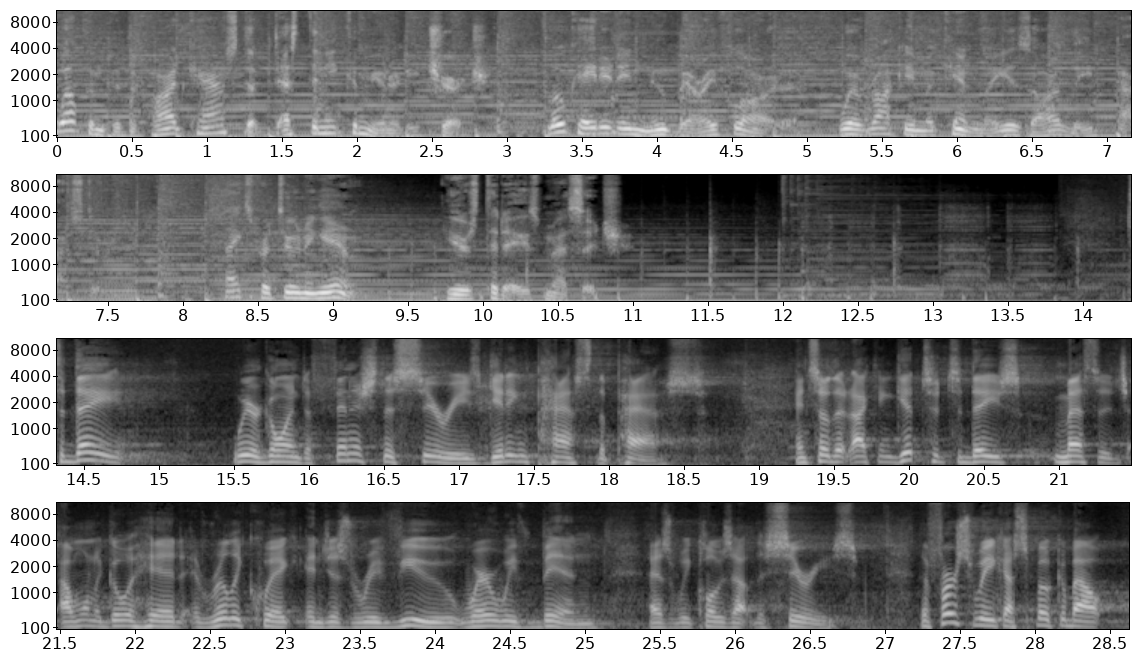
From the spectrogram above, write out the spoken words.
Welcome to the podcast of Destiny Community Church, located in Newberry, Florida, where Rocky McKinley is our lead pastor. Thanks for tuning in. Here's today's message. Today, we are going to finish this series, Getting Past the Past. And so that I can get to today's message, I want to go ahead really quick and just review where we've been as we close out this series. The first week, I spoke about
